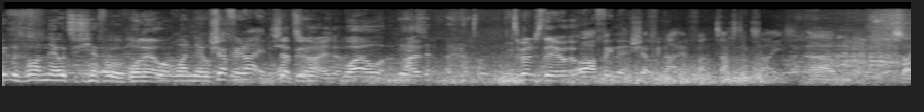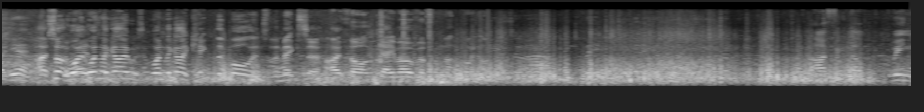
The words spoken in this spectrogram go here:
It was 1 0 to Sheffield. 1-0. 1 0. Sheffield United. Sheffield United. Well, Yes. I, to be honest with you, Well, I think that Sheffield United are a fantastic side. Um, it's like, Yeah. I saw, So when, when the the- guy was when the guy kicked the ball into the mixer, I thought game over from that point on. I think they'll. I mean,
